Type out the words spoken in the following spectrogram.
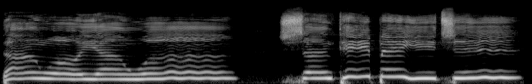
当我仰望，身体被医治。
